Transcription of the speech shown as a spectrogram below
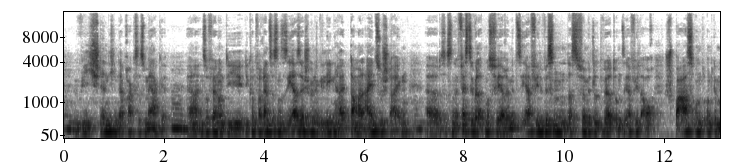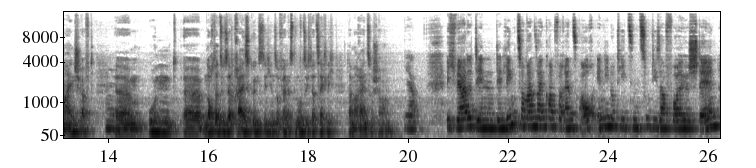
mhm. wie ich ständig in der Praxis merke. Mhm. Ja, insofern und die, die Konferenz ist eine sehr, sehr schöne Gelegenheit, da mal einzusteigen. Mhm. Äh, das ist eine Festivalatmosphäre mit sehr viel Wissen, das vermittelt wird und sehr viel auch Spaß und, und Gemeinschaft. Mhm. Ähm, und äh, noch dazu sehr preisgünstig. Insofern es lohnt sich tatsächlich, da mal reinzuschauen. Ja. Ich werde den, den Link zur Mannsein-Konferenz auch in die Notizen zu dieser Folge stellen.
